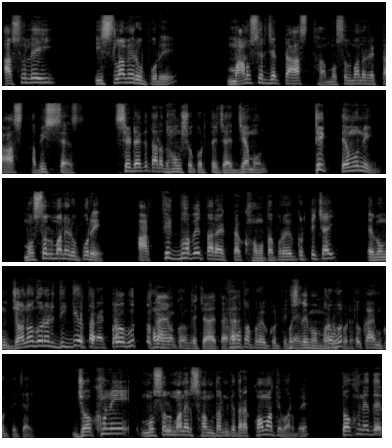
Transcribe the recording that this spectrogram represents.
আসলেই ইসলামের উপরে মানুষের যে একটা আস্থা মুসলমানের একটা আস্থা বিশ্বাস সেটাকে তারা ধ্বংস করতে চায় যেমন ঠিক তেমনি মুসলমানের উপরে আর্থিকভাবে তারা একটা ক্ষমতা প্রয়োগ করতে চায় এবং জনগণের দিক দিয়েও তারা একটা প্রভুত্ব ক্ষমতা প্রয়োগ- করতে চায় ক্ষমতা প্রয়োগ করতে চায়। প্রভুত্ব কায়েম করতে চায়। যখনই মুসলমানের সন্তানকে তারা কমাতে পারবে তখন এদের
